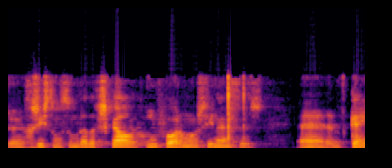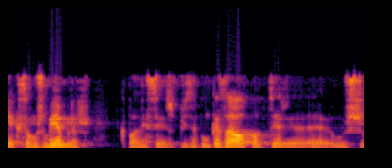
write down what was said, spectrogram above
uh, registram a sua morada fiscal, informam as finanças de quem é que são os membros, que podem ser, por exemplo, um casal, pode ter, os,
